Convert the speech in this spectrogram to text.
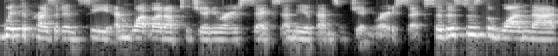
with the presidency and what led up to January 6th and the events of January 6th. So this is the one that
